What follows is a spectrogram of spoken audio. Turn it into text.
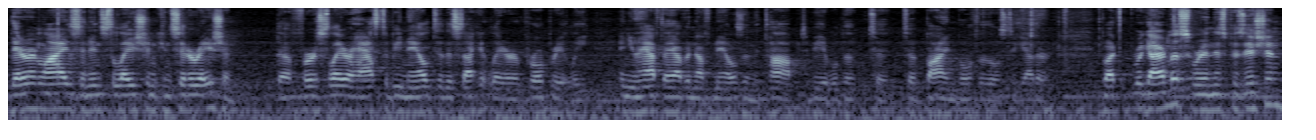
Therein lies an installation consideration. The first layer has to be nailed to the second layer appropriately and you have to have enough nails in the top to be able to, to, to bind both of those together. But regardless, we're in this position.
